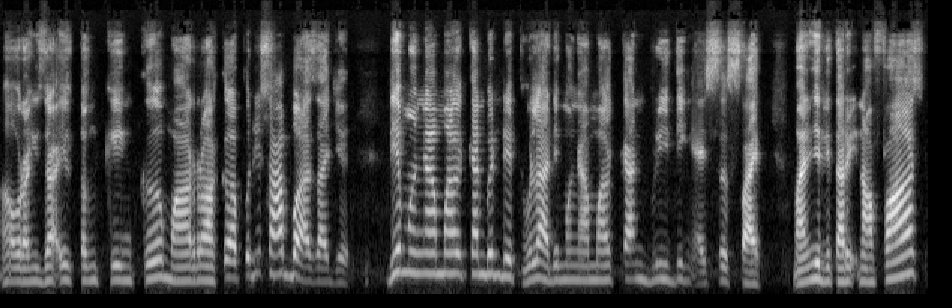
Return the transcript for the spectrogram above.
Uh, orang Israel tengking ke, marah ke apa dia sabar saja. Dia mengamalkan benda tu lah, dia mengamalkan breathing exercise. Maknanya dia tarik nafas,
